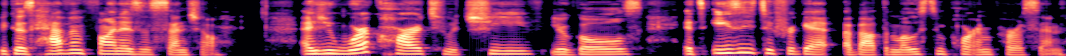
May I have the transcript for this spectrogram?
because having fun is essential. As you work hard to achieve your goals, it's easy to forget about the most important person,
